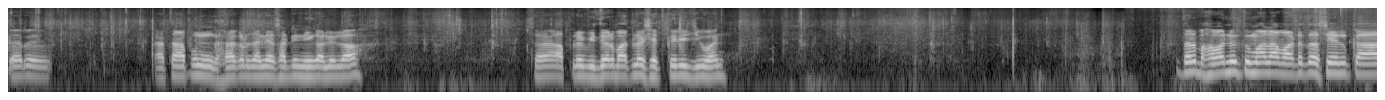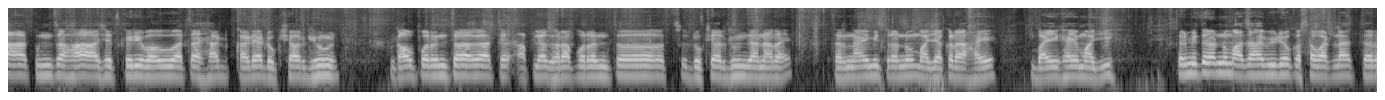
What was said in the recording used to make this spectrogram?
तर आता आपण घराकडे जाण्यासाठी निघालेलो आहोत. तर आपलं विदर्भातलं शेतकरी जीवन. तर भावानं तुम्हाला वाटत असेल का तुमचा हा शेतकरी भाऊ आता ह्या काड्या डोक्यावर घेऊन गावपर्यंत आपल्या घरापर्यंत डोक्यावर घेऊन जाणार आहे. तर नाही मित्रांनो माझ्याकडं आहे बाईक आहे माझी. तर मित्रांनो माझा हा व्हिडिओ कसा वाटला तर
